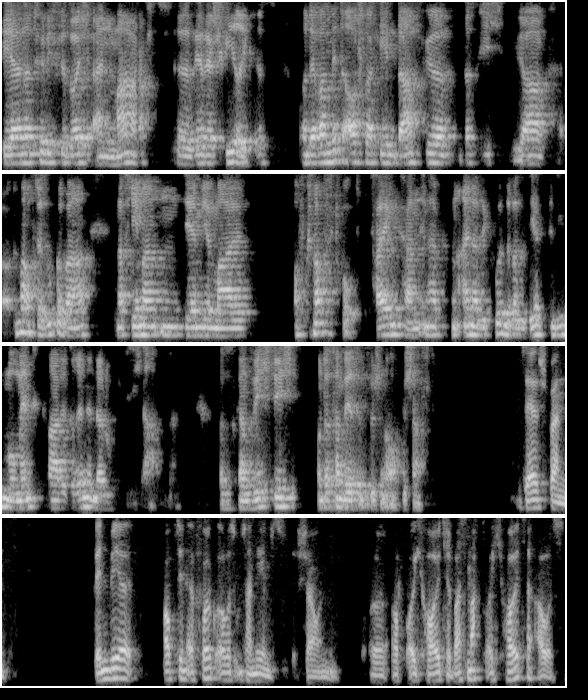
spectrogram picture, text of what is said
der natürlich für solch einen Markt äh, sehr, sehr schwierig ist. Und er war mit ausschlaggebend dafür, dass ich ja immer auf der Suche war nach jemandem, der mir mal auf Knopfdruck zeigen kann, innerhalb von einer Sekunde, was ist jetzt in diesem Moment gerade drin in der Luft, die ich atme. Das ist ganz wichtig und das haben wir jetzt inzwischen auch geschafft. Sehr spannend. Wenn wir auf den Erfolg eures Unternehmens schauen, äh, auf euch heute, was macht euch heute aus?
